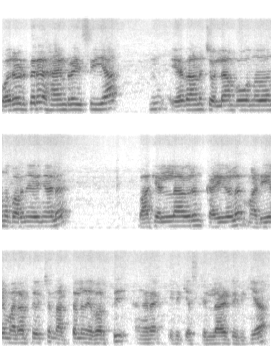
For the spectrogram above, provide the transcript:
ഓരോരുത്തര് ഹാൻഡ് റൈസ് ചെയ്യുക? ഏതാണ് ചൊല്ലാൻ പോകുന്നത് എന്ന് പറഞ്ഞു കഴിഞ്ഞാൽ ബാക്കി എല്ലാവരും കൈകൾ മടിയെ മലർത്തി വെച്ച് നട്ടൽ നിവർത്തി അങ്ങനെ ഇരിക്കുക സ്റ്റില്ലായിട്ട് ഇരിക്കുക.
